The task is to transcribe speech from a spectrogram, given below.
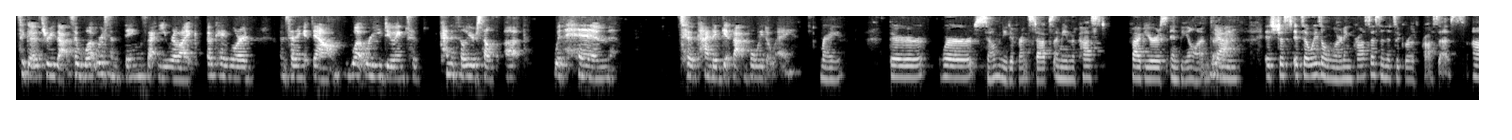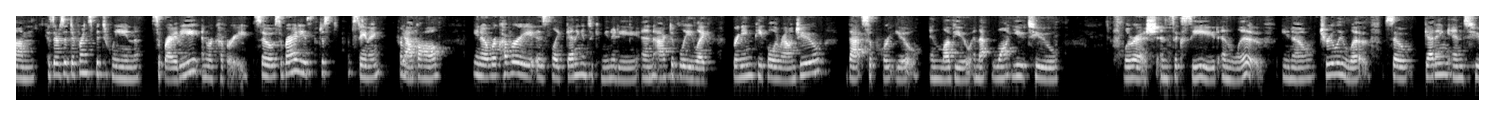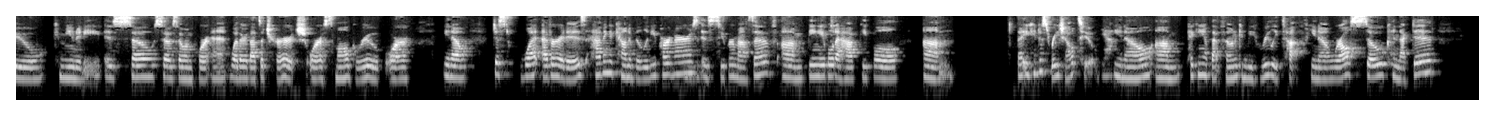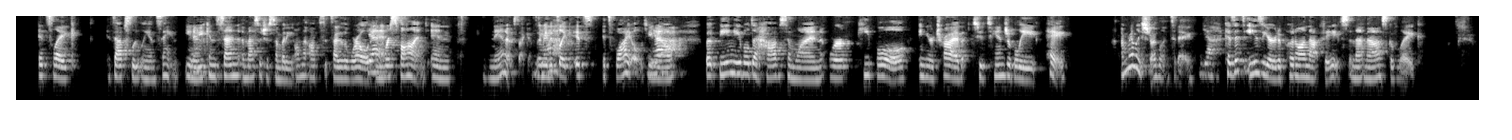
to go through that. So, what were some things that you were like, okay, Lord, I'm setting it down? What were you doing to kind of fill yourself up with Him to kind of get that void away? Right. There were so many different steps. I mean, the past five years and beyond. Yeah. I mean, it's just, it's always a learning process and it's a growth process. Um, cause there's a difference between sobriety and recovery. So sobriety is just abstaining from Yeah. alcohol. You know, recovery is like getting into community and actively like bringing people around you that support you and love you and that want you to flourish and succeed and live you know, truly live. So getting into community is so, so, so important, whether that's a church or a small group or, you know, just whatever it is, having accountability partners mm-hmm. is super massive. Um, being able to have people um, that you can just reach out to. Yeah. You know, um, picking up that phone can be really tough. You know, we're all so connected. It's like, it's absolutely insane. You yeah. know, you can send a message to somebody on the opposite side of the world yes. and respond in nanoseconds. I yeah. mean, it's like, it's, it's wild, you yeah. know? But being able to have someone or people in your tribe to tangibly, hey, I'm really struggling today. Yeah. Because it's easier to put on that face and that mask of like,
